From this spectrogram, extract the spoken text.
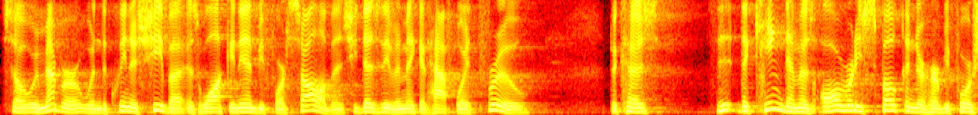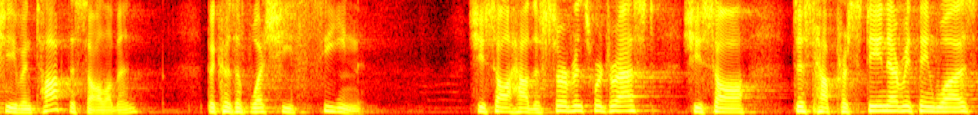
So remember, when the Queen of Sheba is walking in before Solomon, she doesn't even make it halfway through because the, kingdom has already spoken to her before she even talked to Solomon because of what she's seen. She saw how the servants were dressed, she saw just how pristine everything was,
